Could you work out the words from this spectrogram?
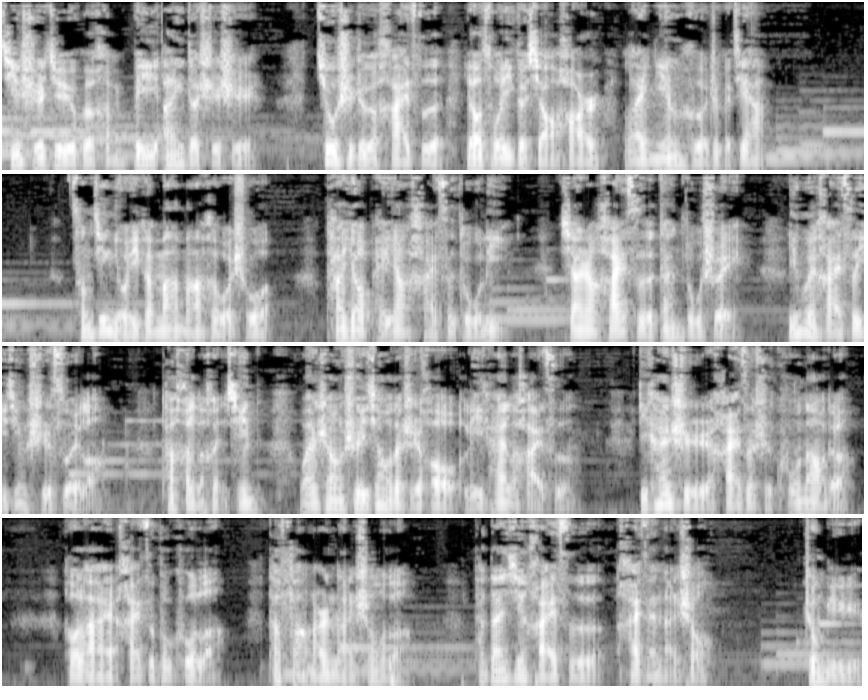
其实就有个很悲哀的事实，就是这个孩子要做一个小孩儿来粘合这个家。曾经有一个妈妈和我说，她要培养孩子独立，想让孩子单独睡，因为孩子已经十岁了，他狠了狠心，晚上睡觉的时候离开了孩子。一开始孩子是哭闹的，后来孩子不哭了，他反而难受了。他担心孩子还在难受。终于，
